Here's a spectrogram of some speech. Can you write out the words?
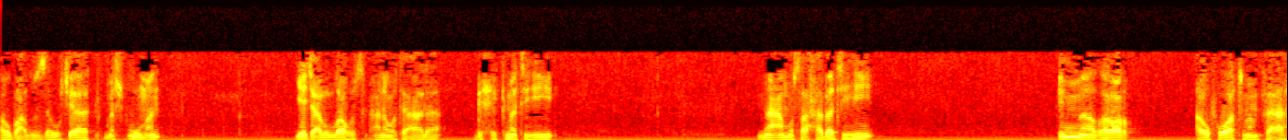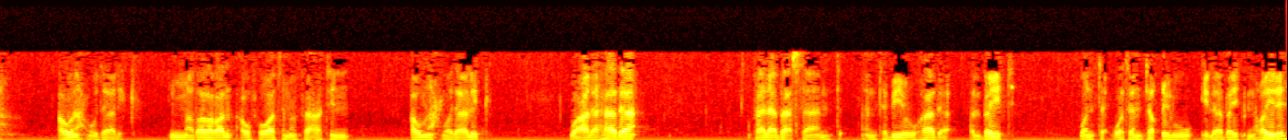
أو بعض الزوجات مشؤوما يجعل الله سبحانه وتعالى بحكمته مع مصاحبته إما ضرر أو فوات منفعة أو نحو ذلك. إما ضررا أو فوات منفعة أو نحو ذلك. وعلى هذا فلا بأس أن تبيعوا هذا البيت وتنتقلوا إلى بيت غيره.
